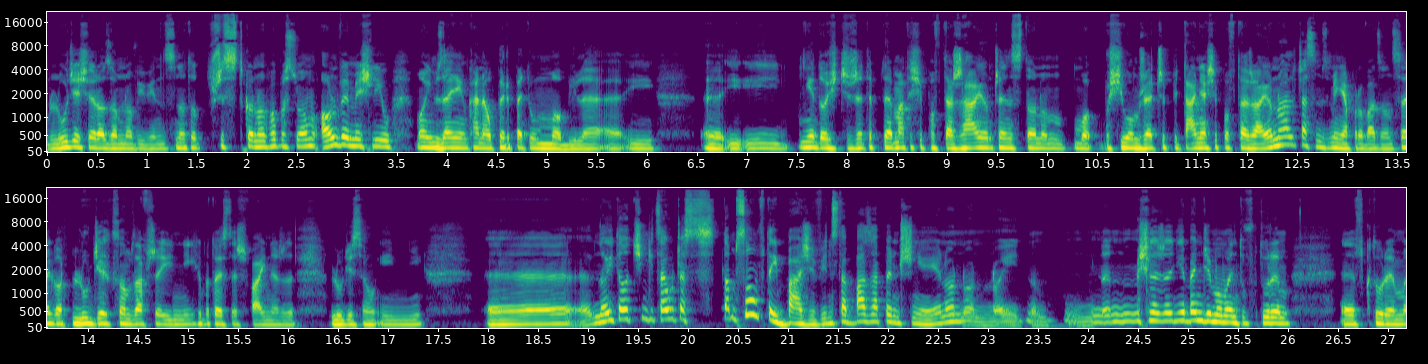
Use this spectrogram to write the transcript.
ludzie się rodzą nowi, więc no to wszystko, no po prostu on, on wymyślił moim zdaniem kanał Perpetuum Mobile e, i e, i, I, nie dość, że te tematy się powtarzają często, no, siłą rzeczy pytania się powtarzają, no ale czasem zmienia prowadzącego. Ludzie są zawsze inni, chyba to jest też fajne, że ludzie są inni. E, no i te odcinki cały czas tam są w tej bazie, więc ta baza pęcznieje. No, no, no i no, no, myślę, że nie będzie momentu, w którym, e, w którym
